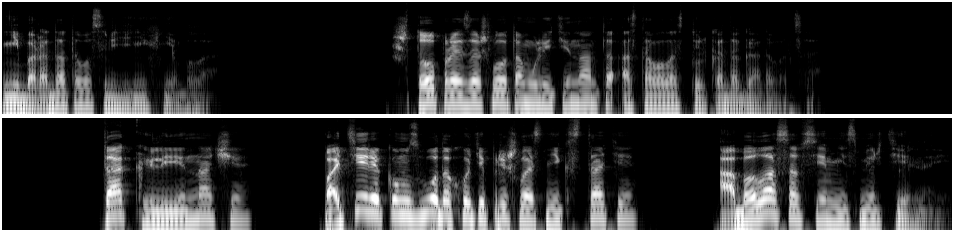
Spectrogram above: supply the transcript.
ни Бородатого среди них не было. Что произошло там у лейтенанта, оставалось только догадываться. Так или иначе, потеря комвзвода хоть и пришлась не кстати, а была совсем не смертельной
